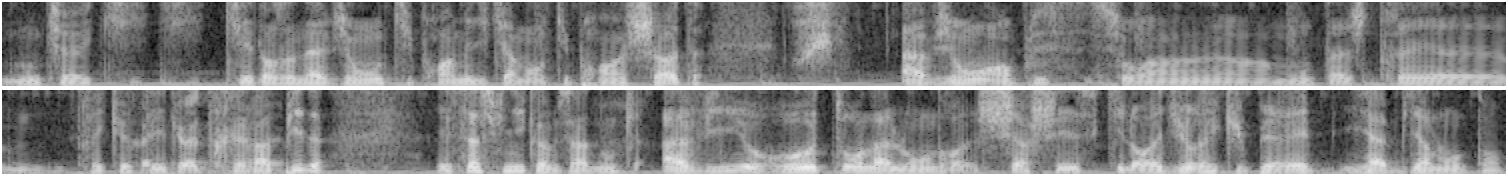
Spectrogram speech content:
donc euh, qui, qui- qui est dans un avion, qui prend un médicament, qui prend un shot. Chut, Avion, en plus sur un, un montage très, euh, très cuté, Très très, ouais. rapide. Et ça se finit comme ça. Donc Avi retourne à Londres chercher ce qu'il aurait dû récupérer il y a bien longtemps.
